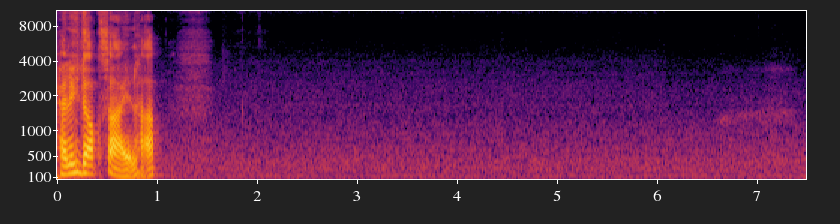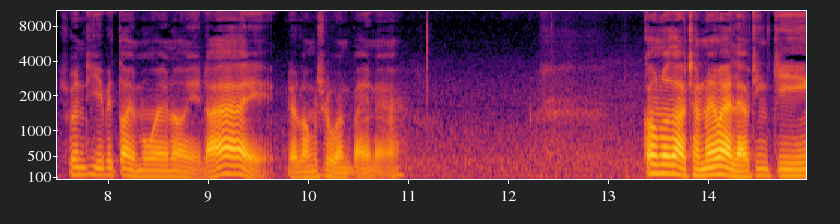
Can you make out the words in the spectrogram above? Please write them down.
แพรี่ด็อกสายลับ ชวนทีไปต่อยมวยหน่อยได้ เดี๋ยวลองชวนไปนะ กล้องโทรศัพท์ฉันไม่ไหวแล้วจริง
